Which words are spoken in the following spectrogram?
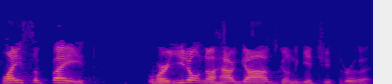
place of faith, where you don't know how God's going to get you through it.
